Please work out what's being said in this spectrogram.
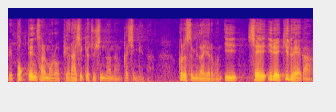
우리 복된 삶으로 변화시켜 주신다는 것입니다. 그렇습니다, 여러분. 이 제1의 기도회가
